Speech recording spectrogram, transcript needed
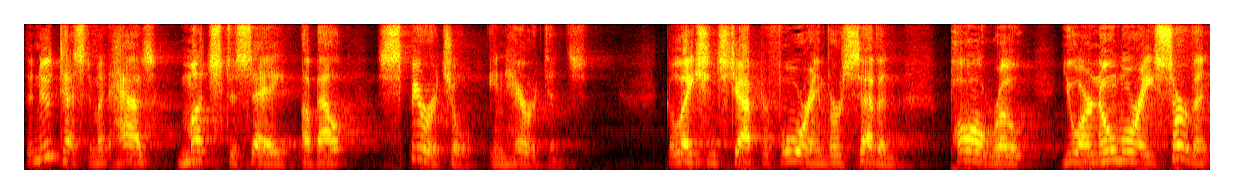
The New Testament has much to say about spiritual inheritance. Galatians chapter 4 and verse 7, Paul wrote, You are no more a servant,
